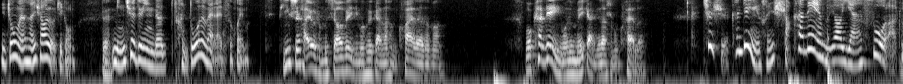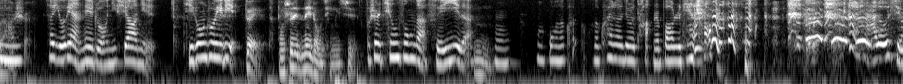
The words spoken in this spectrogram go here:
你中文很少有这种对明确对应的很多的外来词汇嘛。平时还有什么消费你们会感到很快乐的吗？我看电影我就没感觉到什么快乐。确实，看电影很少。看电影比较严肃了，主要是它有点那种你需要你集中注意力，对，它不是那种情绪。不是轻松的、随意的。嗯嗯，我我的快我的快乐就是躺着抱着电脑，看啥都行。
